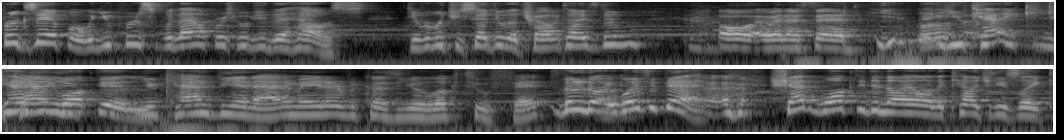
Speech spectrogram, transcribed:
for example, when you first, when I first moved into the house, do you remember what you said to him that traumatized him? Oh, when I said You, you can't. You you casually can't, you, walked in. you can't be an animator because you look too fit. No, no, no, it wasn't that. Shad walked into Niall on the couch and he's like,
